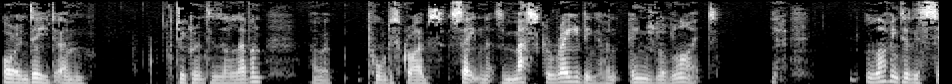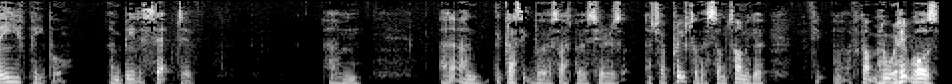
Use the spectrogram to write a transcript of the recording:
Or indeed, um, 2 Corinthians 11, uh, where Paul describes Satan as masquerading of an angel of light. You know, loving to deceive people and be deceptive. Um, and, and, the classic verse, I suppose, here is actually I preached on this some time ago. You, I can't remember when it was,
